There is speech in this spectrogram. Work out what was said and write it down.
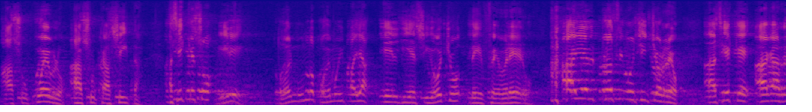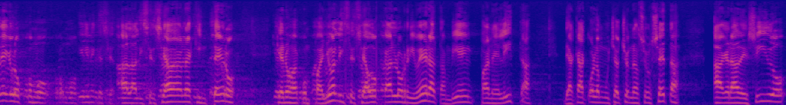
a su pueblo, a su casita. Así que eso, mire, todo el mundo podemos ir para allá el 18 de febrero. Ahí el próximo chinchorreo. Así es que haga arreglos como, como tiene que ser. A la licenciada Ana Quintero, que nos acompañó, al licenciado Carlos Rivera, también panelista de acá con los muchachos Nación Z, agradecido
